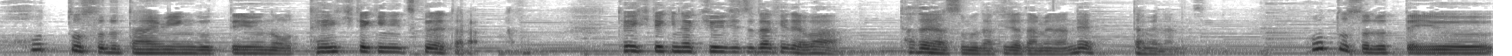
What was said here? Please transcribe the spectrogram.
ホッとするタイミングっていうのを定期的に作れたら、定期的な休日だけでは、ただ休むだけじゃダメなんで、ダメなんです。ホッとするっていう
